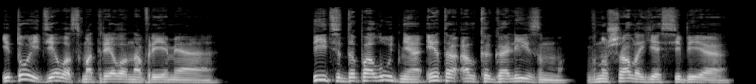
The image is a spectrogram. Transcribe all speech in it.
и то и дело смотрела на время. Пить до полудня – это алкоголизм, внушала я себе.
